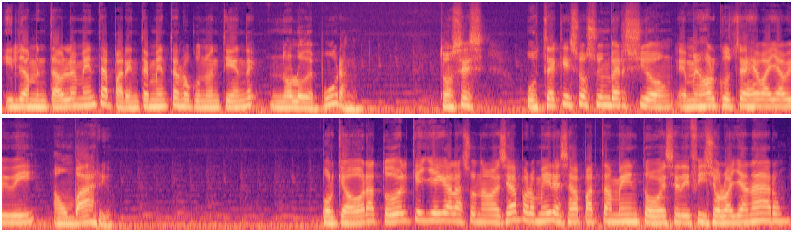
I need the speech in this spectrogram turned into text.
y lamentablemente, aparentemente es lo que uno entiende, no lo depuran. Entonces, usted que hizo su inversión, es mejor que usted se vaya a vivir a un barrio. Porque ahora todo el que llega a la zona va a decir, "Ah, pero mire, ese apartamento o ese edificio lo allanaron.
